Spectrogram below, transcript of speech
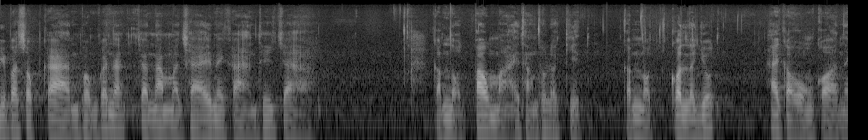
มีประสบการณ์ ผมก็จะนำมาใช้ในการที่จะกำหนดเป้าหมายทางธุรกิจกำหนดกลยุทธ์ให้กับองค์กรใน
